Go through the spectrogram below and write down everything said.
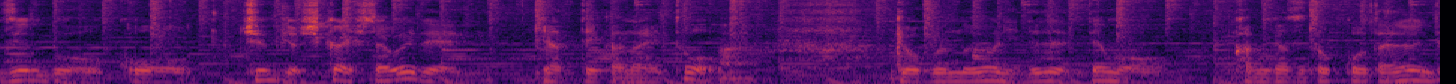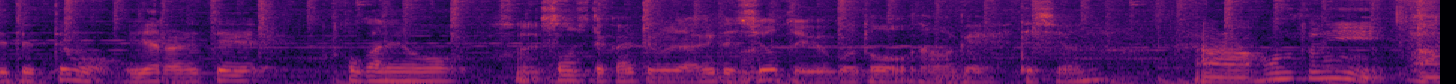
全部をこう準備をしっかりした上でやっていかないと、はい。魚群のように出てっても神風特攻隊のように出てってもやられてお金を損して帰ってくるだけですよということなわけですよね。だから本当にあ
